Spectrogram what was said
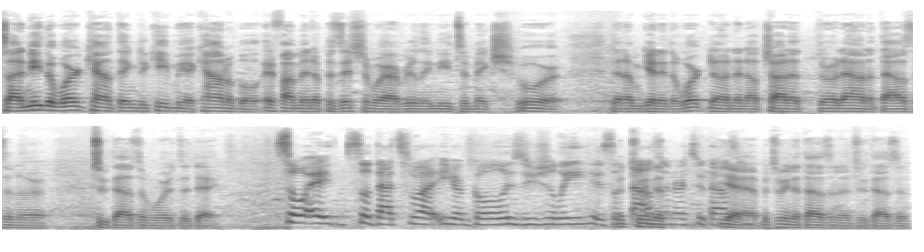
So I need the word count thing to keep me accountable if I'm in a position where I really need to make sure that I'm getting the work done, and I'll try to throw down a thousand or two thousand words a day. So, it, so that's what your goal is usually is a thousand or two thousand. Yeah, between a thousand and two thousand.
